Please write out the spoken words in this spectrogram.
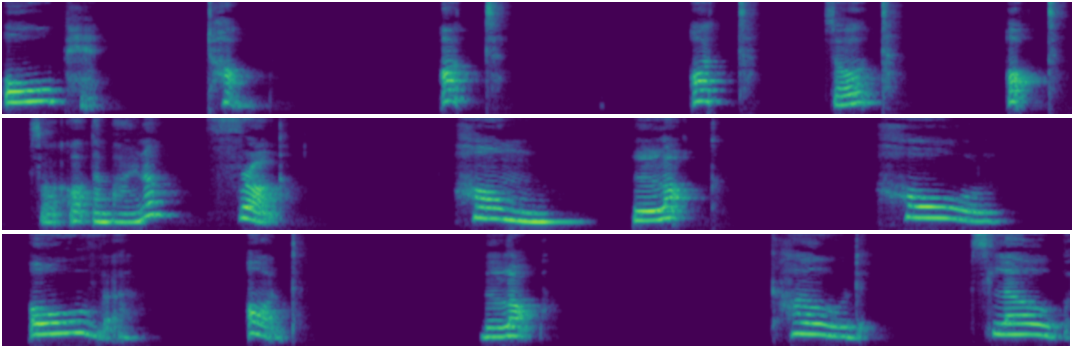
open top ot ot so t so ot tam by nó frog home lock hole over odd blob code slope.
